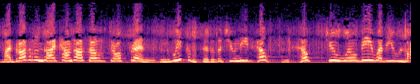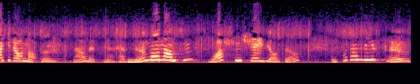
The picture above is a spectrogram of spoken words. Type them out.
my brother and I count ourselves your friends, and we consider that you need help, and helped you will be whether you like it or not. Uh. Now let's have no more nonsense. Wash and shave yourself, and put on these clothes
